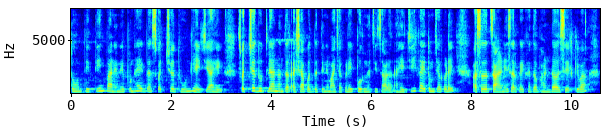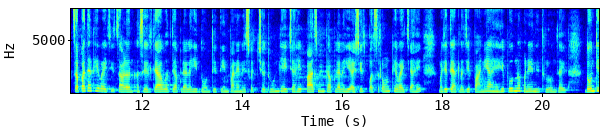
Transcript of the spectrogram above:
दोन ते तीन पाण्याने पुन्हा एकदा स्वच्छ धुवून घ्यायची आहे. स्वच्छ धुतल्यानंतर अशा पद्धतीने माझ्याकडे एक पूर्णाची चाळण आहे. जी काही तुमच्याकडे असं चाळणीसारखं एखादं भांडं असेल किंवा चपात्या ठेवायची चाळण असेल त्यावरती आपल्याला ही दोन ते तीन पाण्याने स्वच्छ धुवून घ्यायची आहे. पाच मिनटं आपल्याला ही अशीच पसरवून ठेवायची आहे. म्हणजे त्यातलं जे पाणी आहे हे पूर्णपणे निथळून जाईल. दोन ते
